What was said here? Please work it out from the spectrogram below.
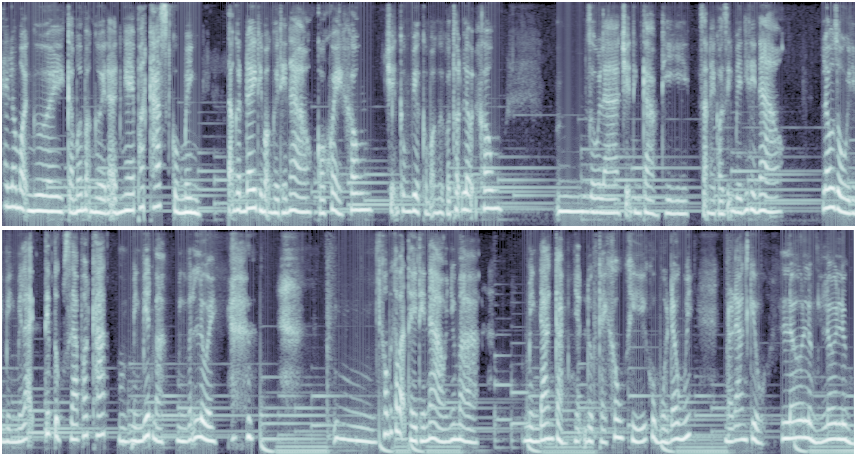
Hello mọi người, cảm ơn mọi người đã ấn nghe podcast của mình. Dạo gần đây thì mọi người thế nào? Có khỏe không? Chuyện công việc của mọi người có thuận lợi không? Uhm, rồi là chuyện tình cảm thì dạo này có diễn biến như thế nào? Lâu rồi thì mình mới lại tiếp tục ra podcast. Mình biết mà, mình vẫn lười. uhm, không biết các bạn thấy thế nào nhưng mà mình đang cảm nhận được cái không khí của mùa đông ấy. Nó đang kiểu lơ lửng lơ lửng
